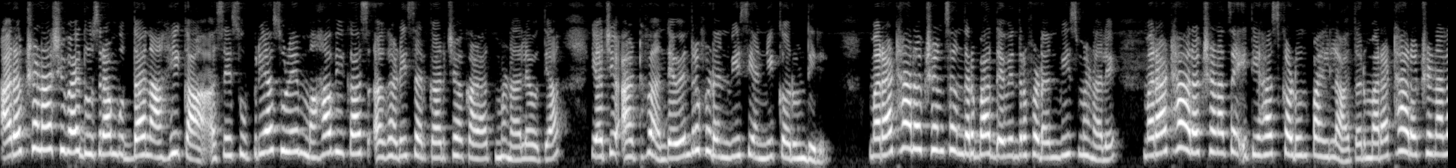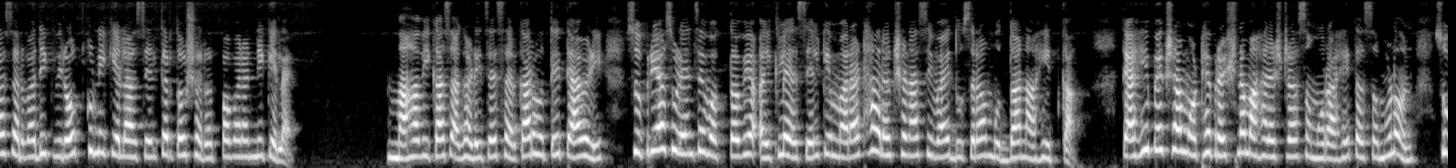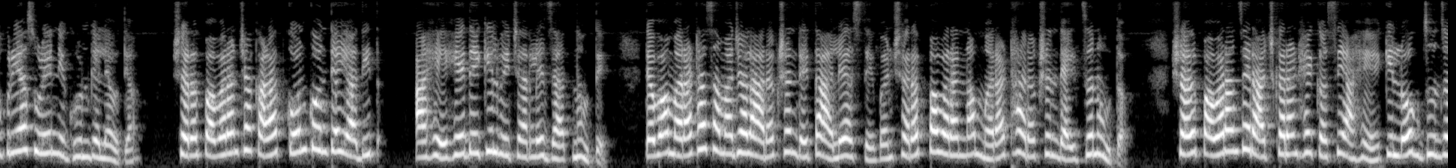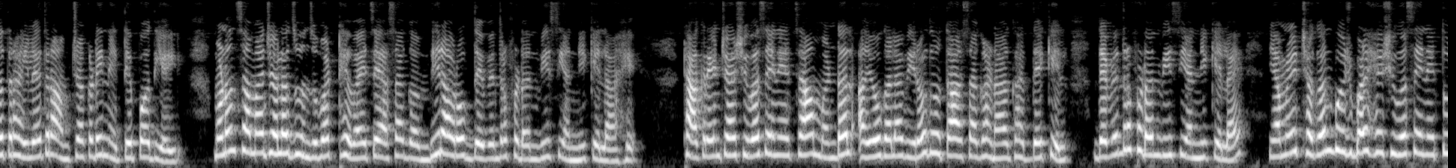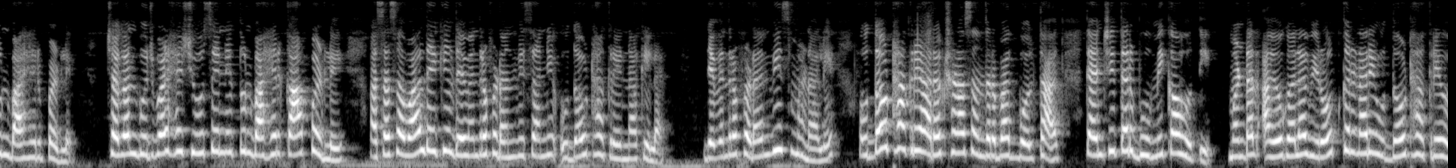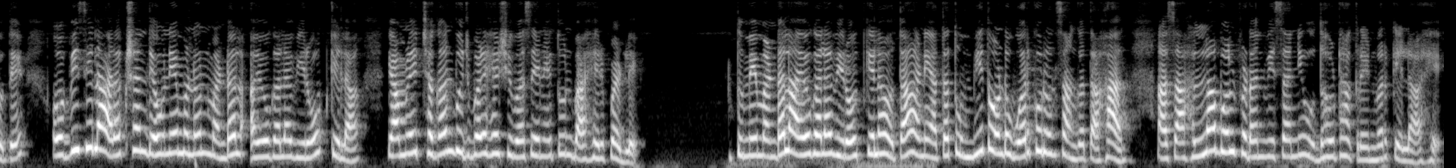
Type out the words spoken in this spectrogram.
आरक्षणाशिवाय दुसरा मुद्दा नाही का? असे सुप्रिया सुळे महाविकास आघाडी सरकारच्या काळात म्हणाल्या होत्या याची आठवण देवेंद्र फडणवीस यांनी करून दिली. मराठा आरक्षण संदर्भात देवेंद्र फडणवीस म्हणाले मराठा आरक्षणाचा इतिहास काढून पाहिला तर मराठा आरक्षणाला सर्वाधिक विरोध कुणी केला असेल तर तो शरद पवारांनी केलाय. महाविकास आघाडीचे सरकार होते त्यावेळी सुप्रिया सुळेंचे वक्तव्य ऐकले असेल की मराठा आरक्षणाशिवाय दुसरा मुद्दा नाहीत का? त्याहीपेक्षा मोठे प्रश्न महाराष्ट्रासमोर आहेत असं म्हणून सुप्रिया सुळे निघून गेल्या होत्या. शरद पवारांच्या काळात कोणकोणत्या यादीत आहे हे देखील विचारले जात नव्हते. तेव्हा मराठा समाजाला आरक्षण देता आले असते पण शरद पवारांना मराठा आरक्षण द्यायचं नव्हतं. शरद पवारांचे राजकारण हे कसे आहे की लोक झुंजत राहिले तर आमच्याकडे नेतेपद येईल? म्हणून समाजाला झुंजवत ठेवायचे असा गंभीर आरोप देवेंद्र फडणवीस यांनी केला आहे. ठाकरेंच्या शिवसेनेचा मंडल आयोगाला विरोध होता असा घणाघात देखील देवेंद्र फडणवीस यांनी केलाय. यामुळे छगन भुजबळ हे शिवसेनेतून बाहेर पडले. छगन भुजबळ हे शिवसेनेतून बाहेर का पडले? असा सवाल देखील देवेंद्र फडणवीसांनी उद्धव ठाकरेंना केलाय. देवेंद्र फडणवीस म्हणाले उद्धव ठाकरे आरक्षणासंदर्भात बोलतात त्यांची तर भूमिका होती. मंडल आयोगाला विरोध करणारे उद्धव ठाकरे होते. ओबीसीला आरक्षण देऊ नये म्हणून मंडल आयोगाला विरोध केला. त्यामुळे छगन भुजबळ हे शिवसेनेतून बाहेर पडले. तुम्ही मंडल आयोगाला विरोध केला होता आणि आता तुम्ही तोंड वर करून सांगत आहात असा हल्लाबोल फडणवीसांनी उद्धव ठाकरेंवर केला आहे.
